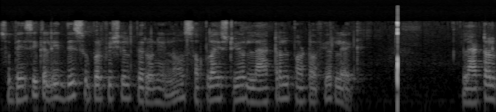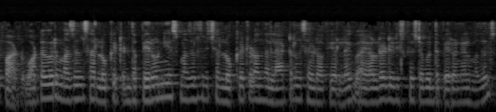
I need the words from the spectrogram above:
So basically this superficial peroneal nerve supplies to your lateral part of your leg. Lateral part whatever muscles are located the peroneus muscles which are located on the lateral side of your leg i already discussed about the peroneal muscles.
